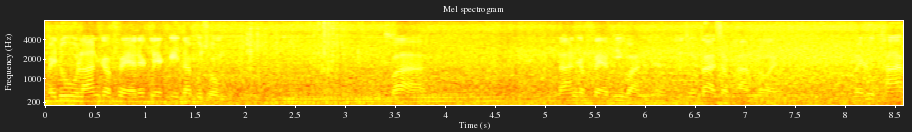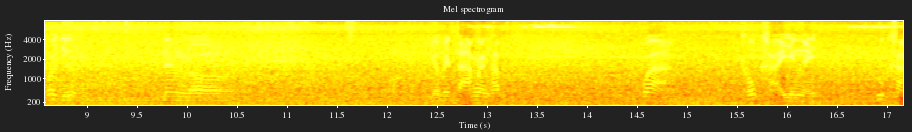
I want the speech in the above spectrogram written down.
ไปดูร้านกาแฟเล็กๆนี่ท่านผู้ชม ว่าร้านกาแฟพี่วันนะอยู่ตรงใต้สะพานลอยทำไมลูกค้าเขาเยอะ นั่งรอ เดี๋ยวไปตามกันครับ ว่าเขาขายยังไง ลูกค้า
